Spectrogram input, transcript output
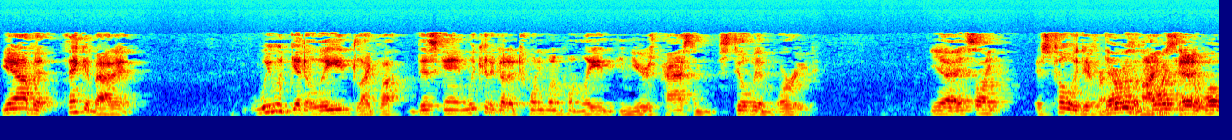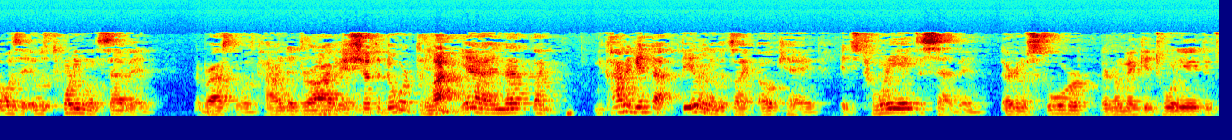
Yeah, but think about it. We would get a lead like la- this game. We could have got a 21 point lead in years past and still been worried. Yeah, it's like It's totally different. there was a point there. What was it? It was twenty-one-seven. Nebraska was kind of driving. Just shut the door to the And- yeah, and that like you kind of get that feeling of it's like okay, it's twenty-eight to seven. They're gonna score. They're gonna make it twenty-eight to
